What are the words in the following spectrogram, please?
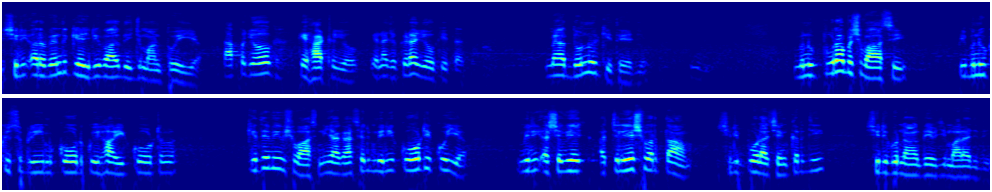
ਸ਼੍ਰੀ ਅਰਵਿੰਦ ਕੇਜਰੀਵਾਲ ਦੀ ਜ਼ਮਾਨਤ ਹੋਈ ਆ। ਤਪ ਯੋਗ ਕਿ ਹੱਠ ਯੋਗ? ਇਹਨਾਂ ਚੋਂ ਕਿਹੜਾ ਯੋਗ ਕੀਤਾ? ਮੈਂ ਦੋਨੋਂ ਹੀ ਕੀਤੇ ਜੀ। ਮੈਨੂੰ ਪੂਰਾ ਵਿਸ਼ਵਾਸ ਸੀ ਵੀ ਮੈਨੂੰ ਕੋਈ ਸੁਪਰੀਮ ਕੋਰਟ ਕੋਈ ਹਾਈ ਕੋਰਟ ਕਿਤੇ ਵੀ ਵਿਸ਼ਵਾਸ ਨਹੀਂ ਹੈਗਾ। ਸਿਰਫ ਮੇਰੀ ਕੋਰਟ ਇੱਕੋ ਹੀ ਆ। ਮੇਰੀ ਅਸ਼ਵੇ ਅਚਲੇਸ਼ਵਰ ਧਾਮ ਸ਼੍ਰੀ ਭੋਲਾ ਸ਼ੰਕਰ ਜੀ ਸ਼੍ਰੀ ਗੁਰੂ ਨਾਨਕ ਦੇਵ ਜੀ ਮਹਾਰਾਜ ਦੀ।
